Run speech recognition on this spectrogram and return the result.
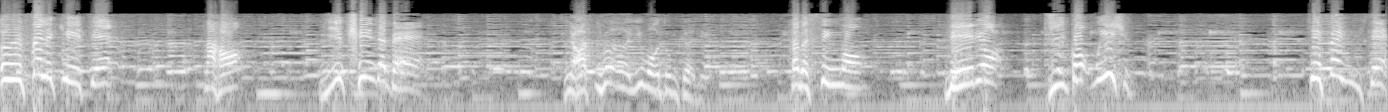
按法律改正，那好，你看着办。要是恶意活动得的，那么兴旺为了提高威信，这份雨伞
